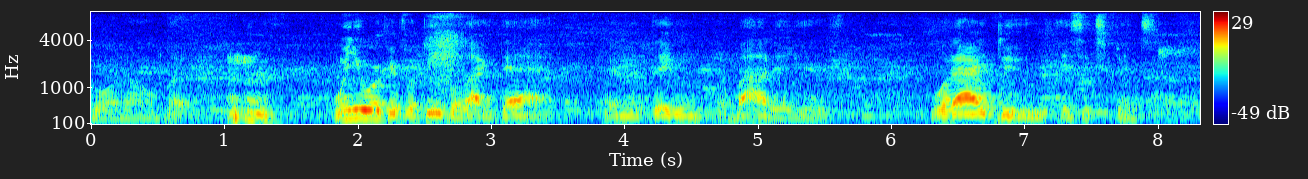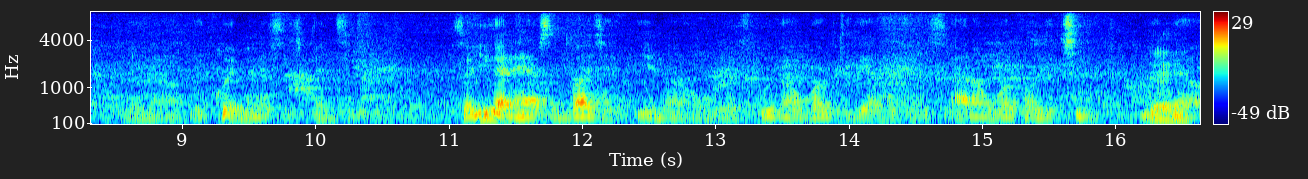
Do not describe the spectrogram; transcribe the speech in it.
going on. But when you're working for people like that, and the thing about it is, what I do is expensive. You know, the equipment is expensive. So you got to have some budget, you know, if we're going to work together, because I don't work on the cheap. You Mhm. know,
